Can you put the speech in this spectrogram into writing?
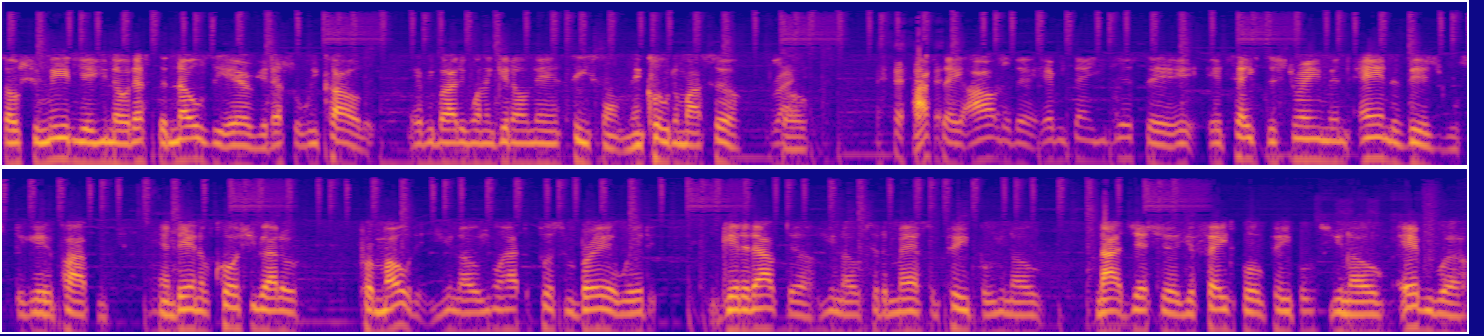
social media. You know, that's the nosy area. That's what we call it. Everybody want to get on there and see something, including myself. So I say all of that. Everything you just said. It, it takes the streaming and the visuals to get it popping, and then of course you got to promote it. You know, you're gonna have to put some bread with it, get it out there. You know, to the mass of people. You know, not just your your Facebook people. You know, everywhere.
